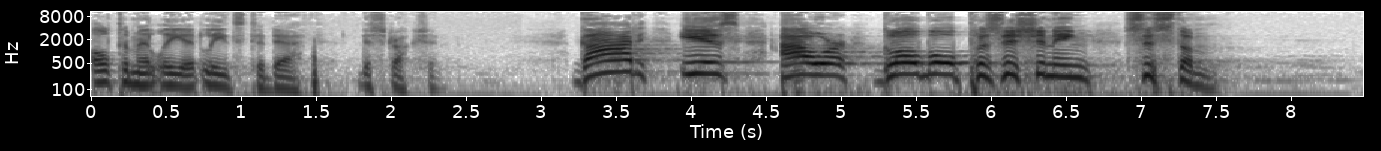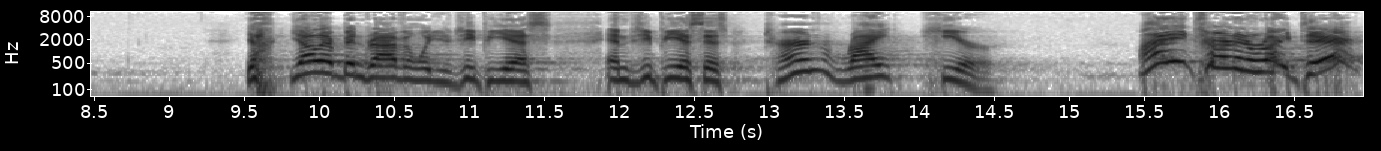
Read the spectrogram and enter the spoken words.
ultimately it leads to death, destruction. God is our global positioning system. Y- y'all ever been driving with your GPS and GPS says, turn right here. I ain't turning right there.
